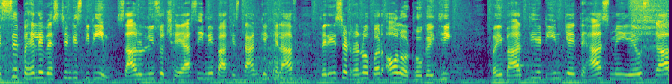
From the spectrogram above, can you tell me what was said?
इससे पहले वेस्टइंडीज की टीम साल 1986 में पाकिस्तान के खिलाफ तिरसठ रनों पर ऑल आउट हो गई थी। वहीं भारतीय टीम के इतिहास में ये उसका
